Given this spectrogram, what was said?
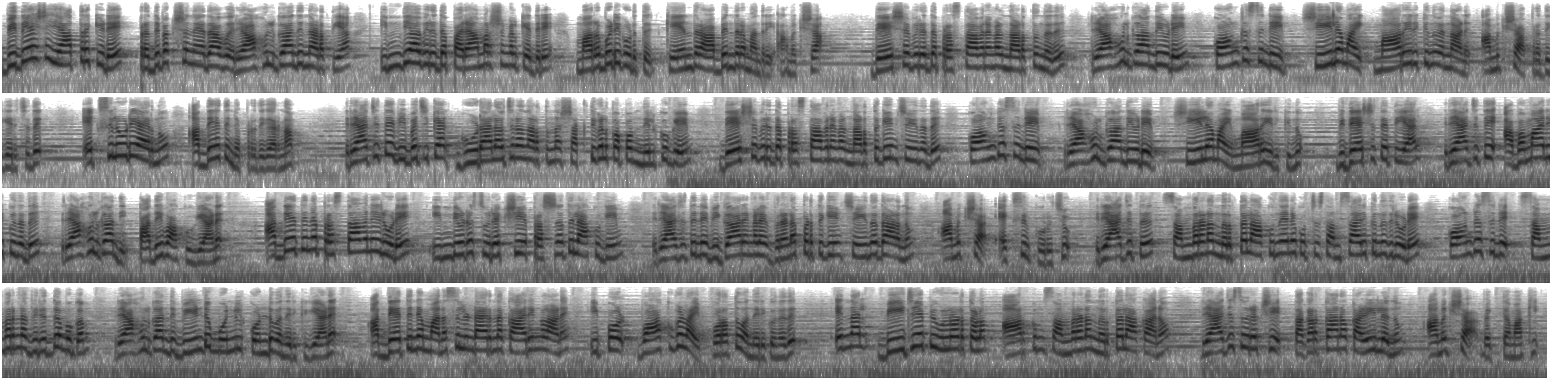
വിദേശ യാത്രക്കിടെ പ്രതിപക്ഷ നേതാവ് രാഹുൽ ഗാന്ധി നടത്തിയ ഇന്ത്യാവിരുദ്ധ പരാമർശങ്ങൾക്കെതിരെ മറുപടി കൊടുത്ത് കേന്ദ്ര ആഭ്യന്തരമന്ത്രി അമിത്ഷാ ദേശവിരുദ്ധ പ്രസ്താവനകൾ നടത്തുന്നത് രാഹുൽ ഗാന്ധിയുടെയും കോൺഗ്രസിന്റെയും ശീലമായി മാറിയിരിക്കുന്നുവെന്നാണ് അമിത്ഷാ പ്രതികരിച്ചത്. എക്സിലൂടെയായിരുന്നു അദ്ദേഹത്തിന്റെ പ്രതികരണം. രാജ്യത്തെ വിഭജിക്കാൻ ഗൂഢാലോചന നടത്തുന്ന ശക്തികൾക്കൊപ്പം നിൽക്കുകയും ദേശവിരുദ്ധ പ്രസ്താവനകൾ നടത്തുകയും ചെയ്യുന്നത് കോൺഗ്രസിന്റെയും രാഹുൽ ഗാന്ധിയുടെയും ശീലമായി മാറിയിരിക്കുന്നു. വിദേശത്തെത്തിയാൽ രാജ്യത്തെ അപമാനിക്കുന്നത് രാഹുൽ ഗാന്ധി പതിവാക്കുകയാണ്. അദ്ദേഹത്തിന്റെ പ്രസ്താവനയിലൂടെ ഇന്ത്യയുടെ സുരക്ഷയെ പ്രശ്നത്തിലാക്കുകയും രാജ്യത്തിന്റെ വികാരങ്ങളെ വ്രണപ്പെടുത്തുകയും ചെയ്യുന്നതാണെന്നും അമിത്ഷാ എക്സിൽ കുറിച്ചു. രാജ്യത്ത് സംവരണം നിർത്തലാക്കുന്നതിനെ കുറിച്ച് സംസാരിക്കുന്നതിലൂടെ കോൺഗ്രസിന്റെ സംവരണ വിരുദ്ധ മുഖം രാഹുൽ ഗാന്ധി വീണ്ടും മുന്നിൽ കൊണ്ടുവന്നിരിക്കുകയാണ്. അദ്ദേഹത്തിന്റെ മനസ്സിലുണ്ടായിരുന്ന കാര്യങ്ങളാണ് ഇപ്പോൾ വാക്കുകളായി പുറത്തു വന്നിരിക്കുന്നത്. എന്നാൽ ബി ജെ പി ഉള്ളിടത്തോളം ആർക്കും സംവരണം നിർത്തലാക്കാനോ രാജ്യസുരക്ഷയെ തകർക്കാനോ കഴിയില്ലെന്നും അമിത്ഷാ വ്യക്തമാക്കി.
